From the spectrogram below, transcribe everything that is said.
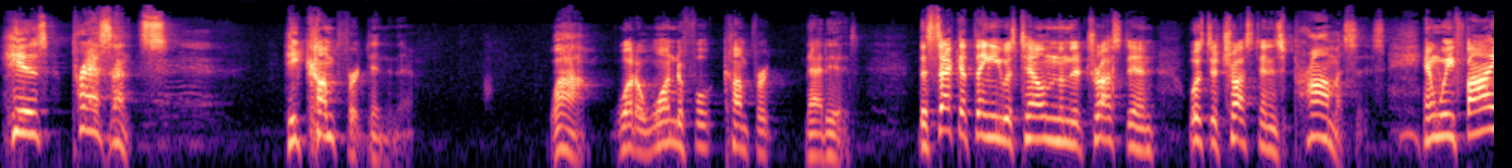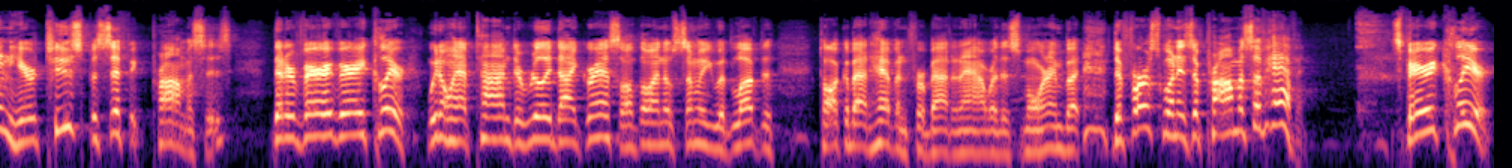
his presence. He comforted them. Wow, what a wonderful comfort that is. The second thing he was telling them to trust in was to trust in his promises. And we find here two specific promises that are very, very clear. We don't have time to really digress, although I know some of you would love to talk about heaven for about an hour this morning. But the first one is a promise of heaven. It's very clear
